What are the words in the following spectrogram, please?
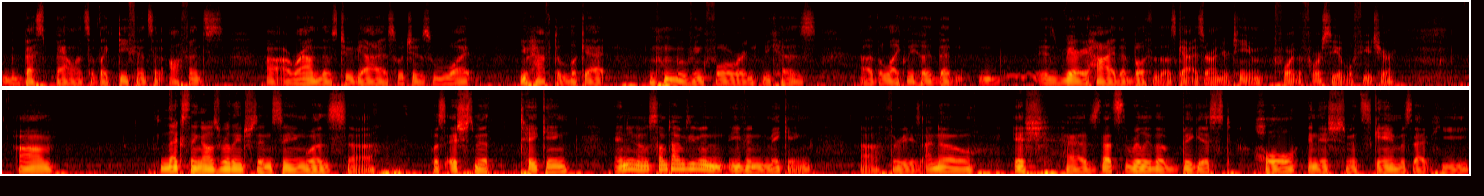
the best balance of like defense and offense uh, around those two guys, which is what you have to look at moving forward because uh, the likelihood that is very high that both of those guys are on your team for the foreseeable future. Um, next thing I was really interested in seeing was uh, was Ish Smith taking and you know sometimes even even making uh, threes. I know Ish has that's really the biggest hole in Ish Smith's game is that he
